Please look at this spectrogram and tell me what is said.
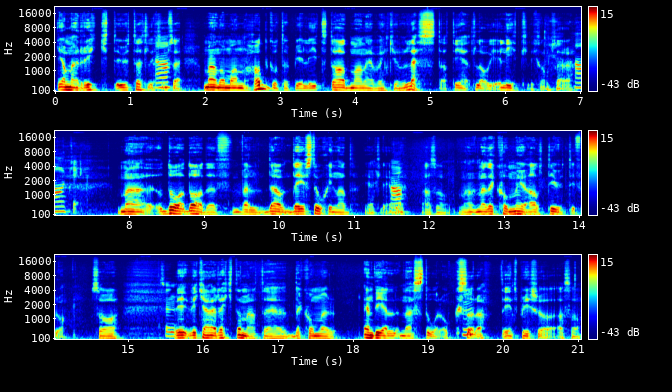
ja men ryckt utåt liksom Ja. så här. Men om man hade gått upp i elit då hade man även kunnat läst i ett lag i elit liksom så här. Ja, okej. Men då, då hade väl, det, det är ju stor skillnad egentligen. Ja. Alltså, men, men det kommer ju alltid utifrån. Så Så, vi, vi kan räkna med att det, det kommer en del nästa år också Mm. då. Det inte blir så, alltså.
